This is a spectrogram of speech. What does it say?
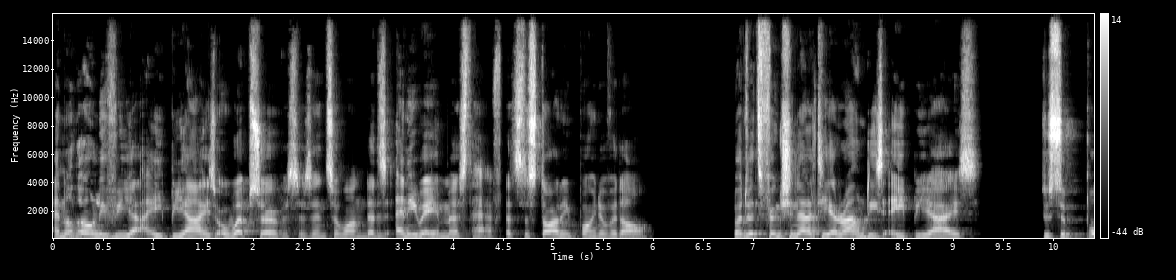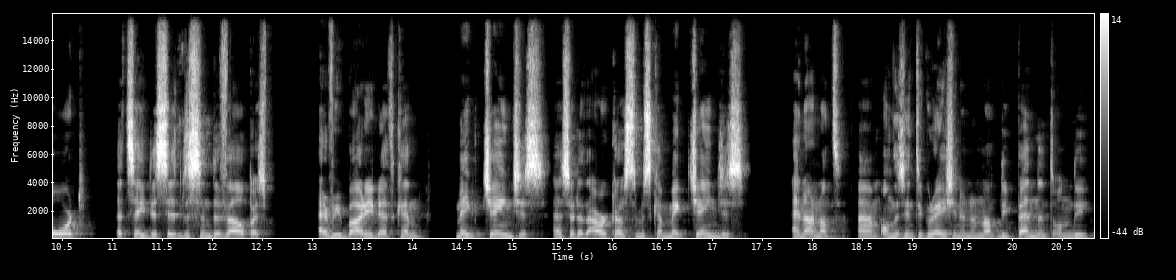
And not only via APIs or web services and so on, that is anyway a must have. That's the starting point of it all. But with functionality around these APIs to support, let's say, the citizen developers, everybody that can make changes eh, so that our customers can make changes and are not um, on this integration and are not dependent on the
